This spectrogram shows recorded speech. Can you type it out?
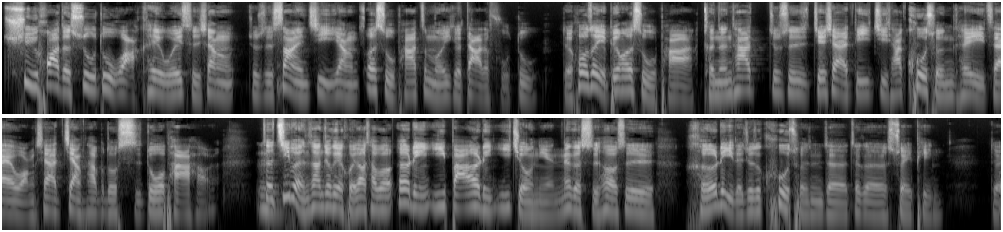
去化的速度哇，可以维持像就是上一季一样二十五趴这么一个大的幅度，对，或者也不用二十五趴，可能它就是接下来第一季它库存可以再往下降，差不多十多趴好了。这基本上就可以回到差不多二零一八、二零一九年那个时候是合理的，就是库存的这个水平。对，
